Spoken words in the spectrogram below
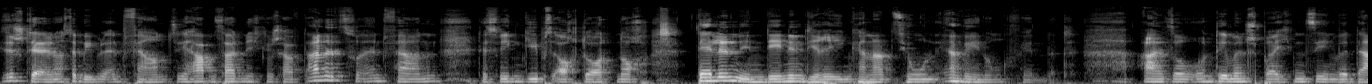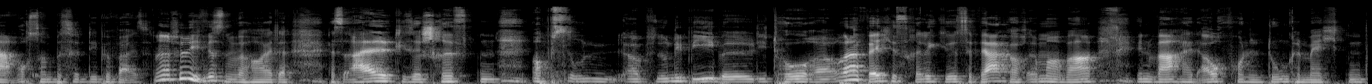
diese Stellen aus der Bibel entfernt. Sie haben es halt nicht geschafft, alle zu entfernen. Deswegen gibt es auch dort noch Stellen, in denen die Reinkarnation Erwähnung findet. Also, und dementsprechend sehen wir da auch so ein bisschen die Beweise. Natürlich wissen wir heute, dass all diese Schriften, ob es nun, ob es nun die Bibel, die Tora oder welches religiöse Werk auch immer war, in Wahrheit auch von den Dunkelmächten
